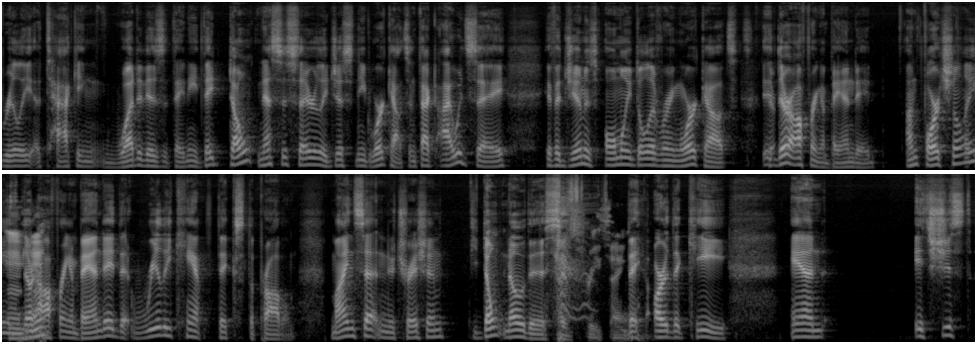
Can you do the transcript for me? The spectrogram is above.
really attacking what it is that they need. They don't necessarily just need workouts. In fact, I would say if a gym is only delivering workouts, eh, they're offering a band-aid. Unfortunately, they're Mhm. offering a band-aid that really can't fix the problem. Mindset and nutrition, if you don't know this, Everything. they are the key and it's just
